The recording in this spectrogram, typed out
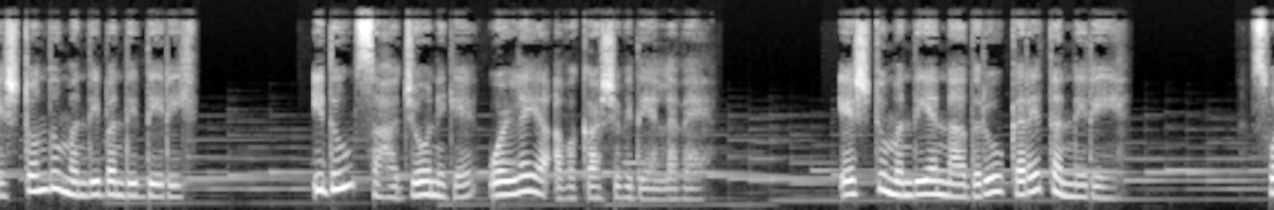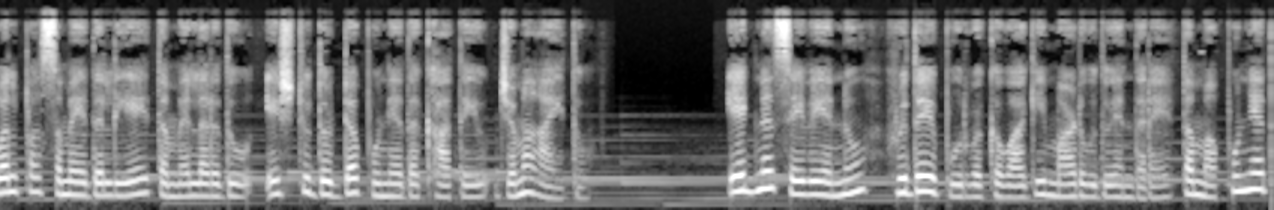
ಎಷ್ಟೊಂದು ಮಂದಿ ಬಂದಿದ್ದೀರಿ? ಇದು ಸಹ ಜೋನಿಗೆ ಒಳ್ಳೆಯ ಅವಕಾಶವಿದೆಯಲ್ಲವೇ? ಎಷ್ಟು ಮಂದಿಯನ್ನಾದರೂ ಕರೆ ತನ್ನಿರಿ. ಸ್ವಲ್ಪ ಸಮಯದಲ್ಲಿಯೇ ತಮ್ಮೆಲ್ಲರದು ಎಷ್ಟು ದೊಡ್ಡ ಪುಣ್ಯದ ಖಾತೆಯು ಜಮಾ ಆಯಿತು. ಯಜ್ಞ ಸೇವೆಯನ್ನು ಹೃದಯಪೂರ್ವಕವಾಗಿ ಮಾಡುವುದು ಎಂದರೆ ತಮ್ಮ ಪುಣ್ಯದ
